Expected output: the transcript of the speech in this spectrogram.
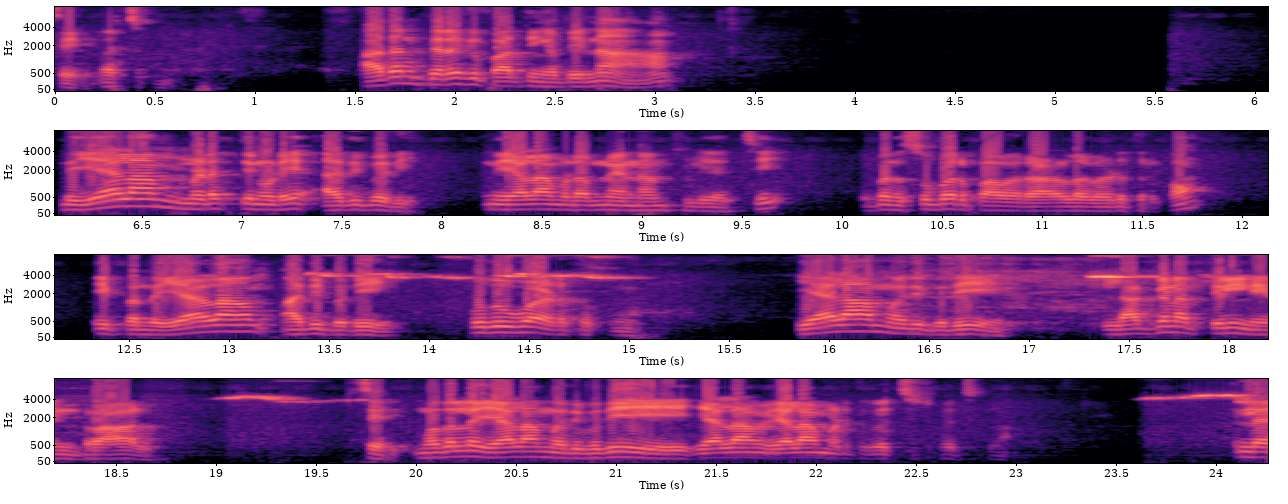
சரி வச்சுக்கோங்க. அதன் பிறகு பார்த்தீங்க அப்படின்னா இந்த ஏழாம் இடத்தினுடைய அதிபதி இந்த ஏழாம் இடம்னு என்னன்னு சொல்லியாச்சு? இப்போ இந்த சுபர் பவர் அளவு எடுத்திருக்கோம். இப்போ இந்த ஏழாம் அதிபதி பொதுவாக எடுத்துக்கோங்க. ஏழாம் அதிபதி லக்னத்தில் நின்றால் சரி முதல்ல ஏழாம் அதிபதி ஏழாம் ஏழாம் இடத்துக்கு வச்சுட்டு வச்சுக்கலாம். இல்லை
